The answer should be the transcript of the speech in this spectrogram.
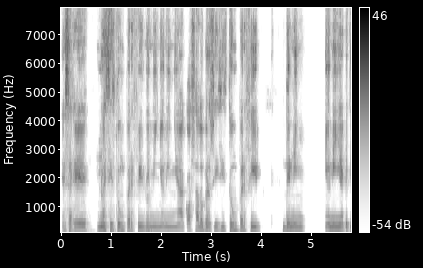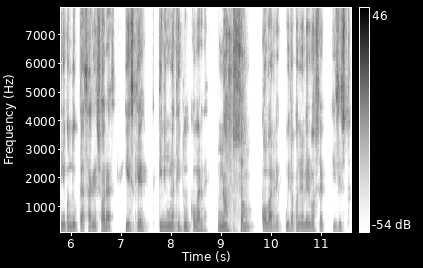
Eh, no existe un perfil de mm. niño niña acosado, pero sí existe un perfil de niño niña que tiene conductas agresoras. Y es que tienen una actitud cobarde. No son cobardes. Cuida con el verbo ser, insisto.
